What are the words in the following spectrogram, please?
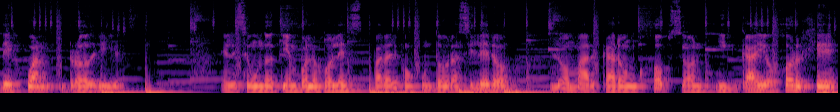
de Juan Rodríguez. En el segundo tiempo los goles para el conjunto brasilero lo marcaron Hobson y Caio Jorge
